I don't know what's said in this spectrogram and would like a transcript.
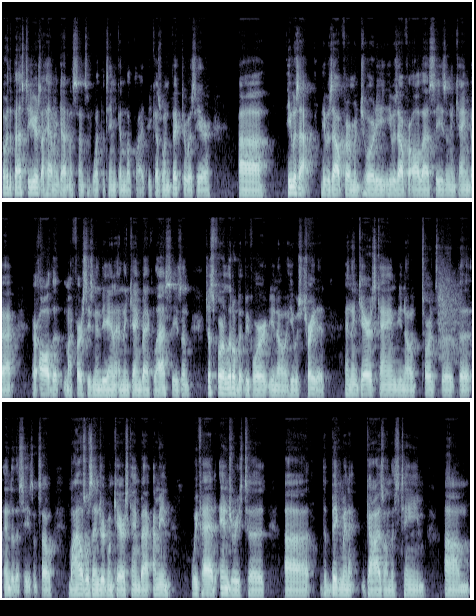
over the past two years. I haven't gotten a sense of what the team can look like because when Victor was here, uh, he was out. He was out for a majority. He was out for all last season and came back or all the my first season in Indiana, and then came back last season just for a little bit before you know he was traded, and then Caris came you know towards the the end of the season. So Miles was injured when Caris came back. I mean, we've had injuries to uh, the big minute guys on this team. Um,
